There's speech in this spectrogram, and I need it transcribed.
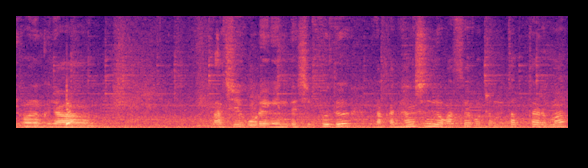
이거는 그냥 나시고랭인데 seafood? 약간 향신료가 세고 좀 짭짤한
